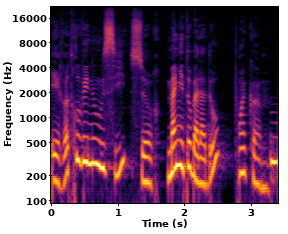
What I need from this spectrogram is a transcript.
Et retrouvez-nous aussi sur magnétobalado.com.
